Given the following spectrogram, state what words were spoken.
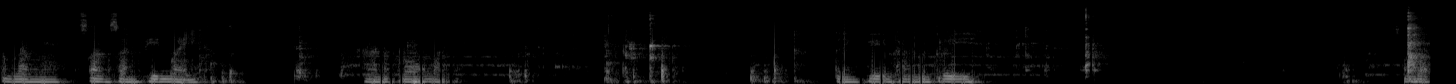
กำลังสร้างสรรค์เพลงใหม่ หานักร้องใหม่ แต่งเพลงทำดนตรีสำหรับ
